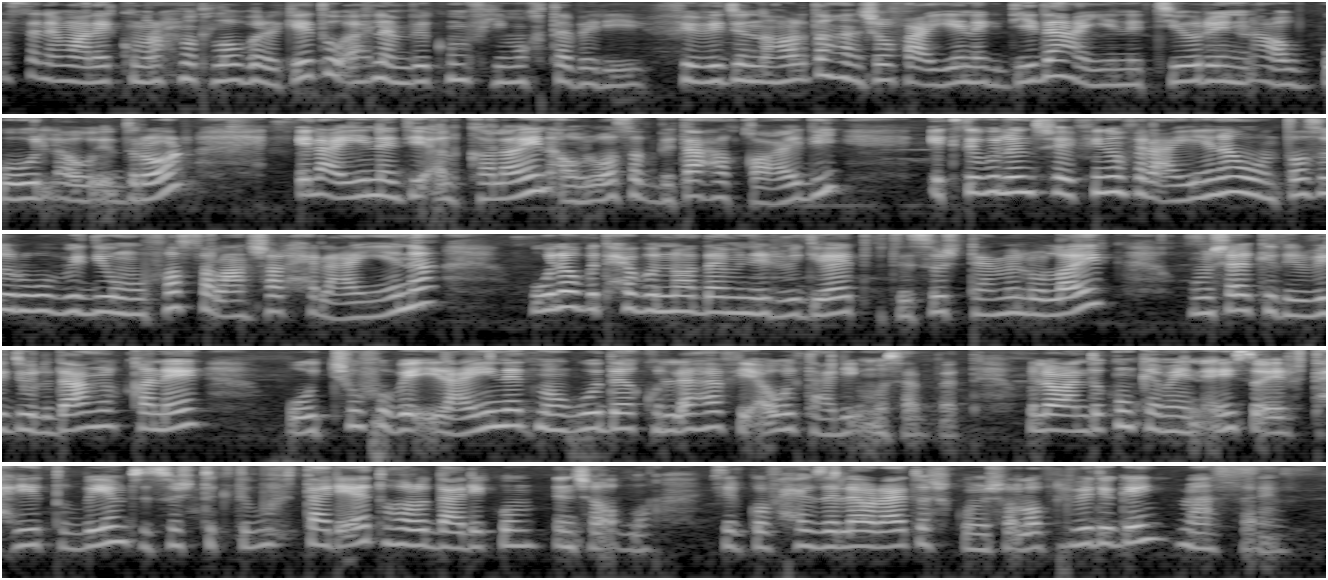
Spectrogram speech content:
السلام عليكم ورحمة الله وبركاته. أهلا بكم في مختبري. في فيديو النهاردة هنشوف عينة جديدة عينة urine أو بول أو إدرار العينة دي alkaline أو الوسط بتاعها قاعدي. اكتبوا اللي أنتوا شايفينه في العينة وانتظروا فيديو مفصل عن شرح العينة. ولو بتحبوا النوع ده من الفيديوهات متنسوش تعملوا like ومشاركة الفيديو لدعم القناة. وتشوفوا باقي العينات موجودة كلها في أول تعليق مثبت. ولو عندكم كمان أي سؤال في التحليل الطبية متنسوش تكتبوه في التعليقات وهرد عليكم إن شاء الله. سيبكم في حفظ الله ورعايته وأشوفكم إن شاء الله في الفيديو الجاي. مع السلامة.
